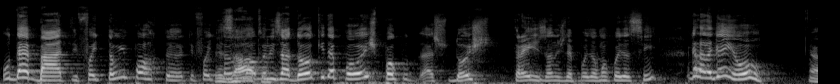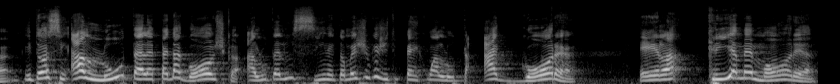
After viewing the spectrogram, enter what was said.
o debate foi tão importante, foi tão Exato. mobilizador, que depois, pouco, acho dois, três anos depois, alguma coisa assim, a galera ganhou. É. Então, assim, a luta ela é pedagógica, a luta ela ensina. Então, mesmo que a gente perca uma luta agora, ela cria memória,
